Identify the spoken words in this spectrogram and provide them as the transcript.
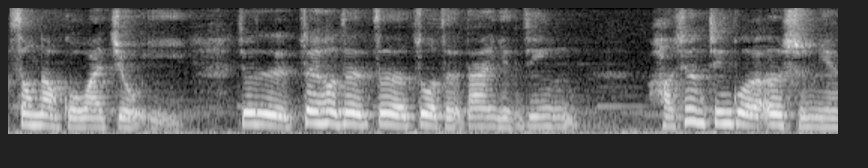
送到国外就医。就是最后这这作者当然眼睛好像经过了二十年，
